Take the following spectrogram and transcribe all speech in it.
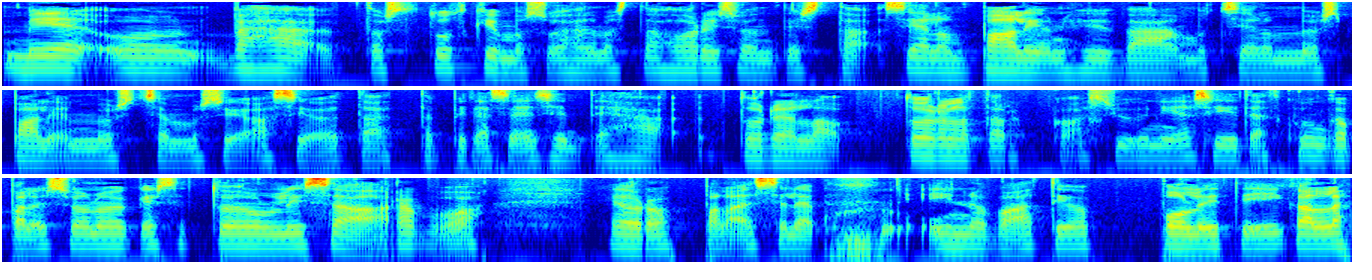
Mie on vähän tuosta tutkimusohjelmasta Horisontista, siellä on paljon hyvää, mutta siellä on myös paljon myös sellaisia asioita, että pitäisi ensin tehdä todella, todella tarkkaa syyniä siitä, että kuinka paljon se on oikeasti tuonut lisäarvoa eurooppalaiselle innovaatiopolitiikalle.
